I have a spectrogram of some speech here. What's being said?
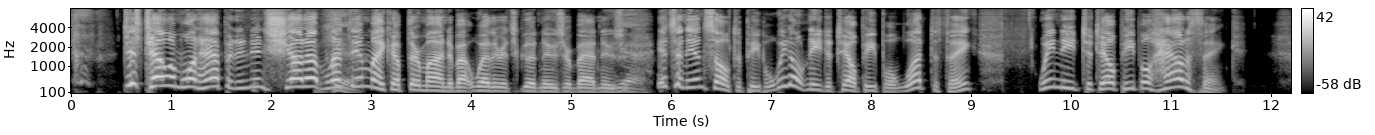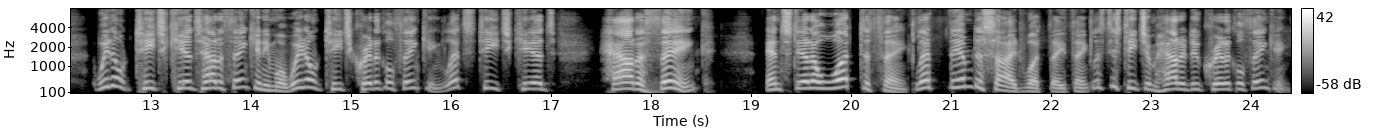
Just tell them what happened and then shut up and let yeah. them make up their mind about whether it's good news or bad news. Yeah. It's an insult to people. We don't need to tell people what to think. We need to tell people how to think. We don't teach kids how to think anymore. We don't teach critical thinking. Let's teach kids how to think instead of what to think. Let them decide what they think. Let's just teach them how to do critical thinking,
